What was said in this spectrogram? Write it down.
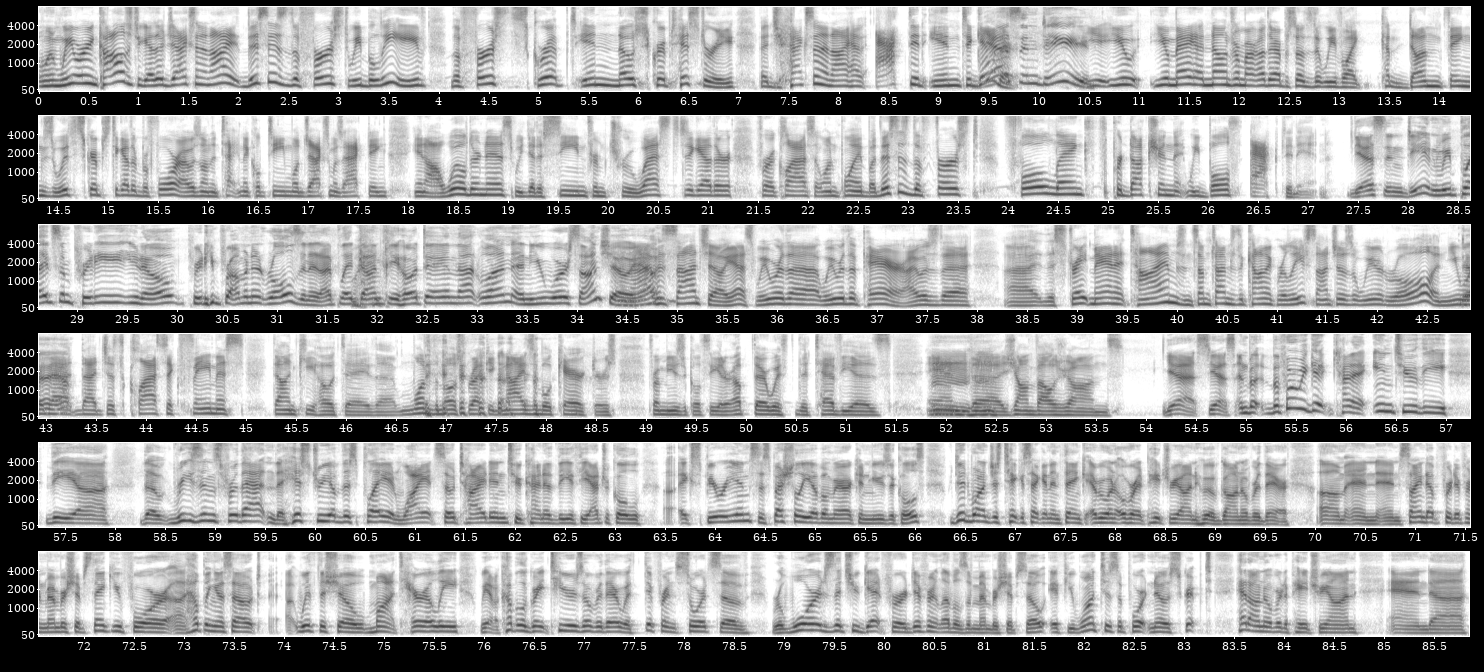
when we were in college together, Jackson and I, this is the first, we believe, the first script in no script history that Jackson and I have acted in together. Yes, indeed. You, you you may have known from our other episodes that we've like kind of done things with scripts together before. I was on the technical team while Jackson was acting in Our Wilderness. We did a scene from True West together for a class at one point, but this is the first full length production that we both acted in. Yes, indeed. And we played some pretty, you know, pretty prominent roles in it. I played Don Quixote in that one, and you were Sancho. And yeah. I was Sancho. Yes, we were the we were the pair. I was the uh, the straight man at times, and sometimes the comic relief. Sancho's a weird role, and you were Yeah, that yeah. that just classic, famous Don Quixote, the one of the most recognizable characters from musical theater, up there with the Tevyes and Mm-hmm. uh, Jean Valjean's. Yes, yes. And but before we get kind of into the the uh the reasons for that and the history of this play and why it's so tied into kind of the theatrical uh, experience, especially of American musicals, we did want to just take a second and thank everyone over at Patreon who have gone over there um, and and signed up for different memberships. Thank you for uh, helping us out uh, with the show monetarily. We have a couple of great tiers over there with different sorts of rewards that you get for different levels of membership. So if you want to support No Script, head on over to Patreon and uh,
